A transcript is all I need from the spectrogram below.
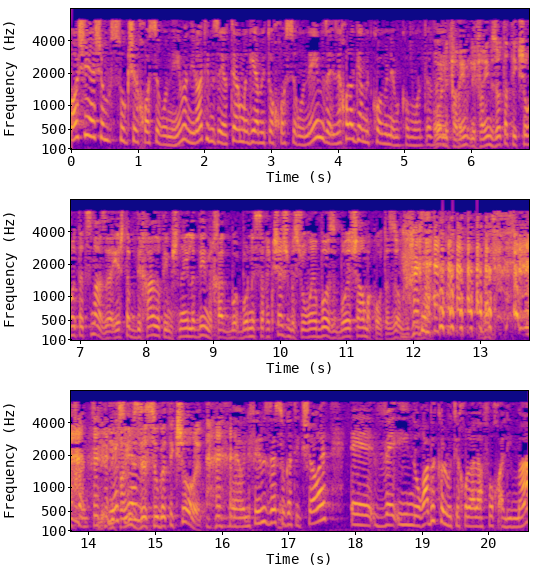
או שיש שם סוג של חוסר אונים, אני לא יודעת אם זה יותר מגיע מתוך חוסר אונים, זה, זה יכול להגיע מכל מיני מקומות. אבל... או לפעמים, לפעמים זאת התקשורת עצמה, זה, יש את הבדיחה הזאת עם שני ילדים, אחד בוא, בוא נשחק שש, שהוא אומר בוא, בוא ישר מכות, עזוב. בשביל מה?" נכון. לפעמים זה סוג התקשורת. זהו, לפעמים זה סוג התקשורת, והיא נורא בקלות יכולה להפוך אלימה,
